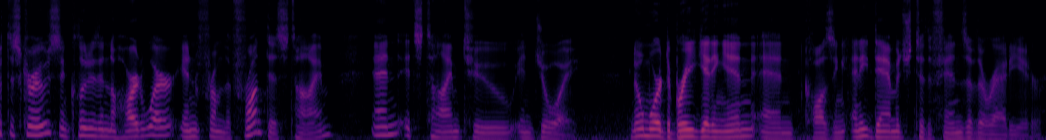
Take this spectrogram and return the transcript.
Put the screws included in the hardware in from the front this time, and it's time to enjoy. No more debris getting in and causing any damage to the fins of the radiator.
